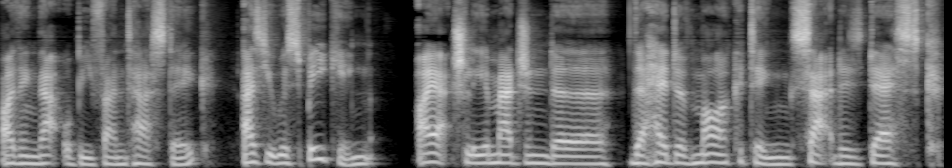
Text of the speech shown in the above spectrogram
I think that would be fantastic. As you were speaking, I actually imagined uh, the head of marketing sat at his desk,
